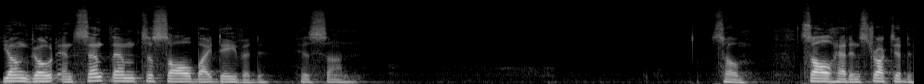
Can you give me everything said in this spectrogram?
young goat and sent them to Saul by David, his son. So Saul had instructed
